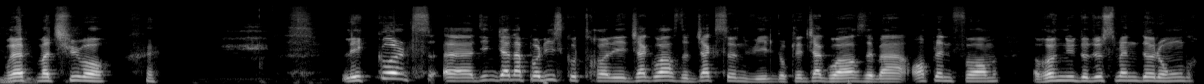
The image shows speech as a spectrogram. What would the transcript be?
Bref, match suivant. Les Colts euh, d'Indianapolis contre les Jaguars de Jacksonville. Donc les Jaguars, eh ben, en pleine forme, revenus de deux semaines de Londres.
